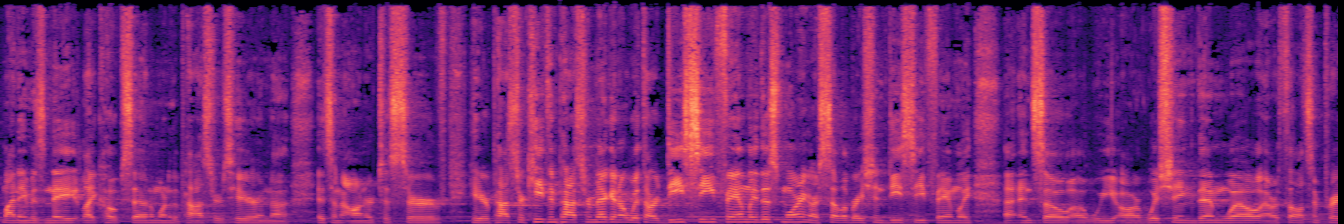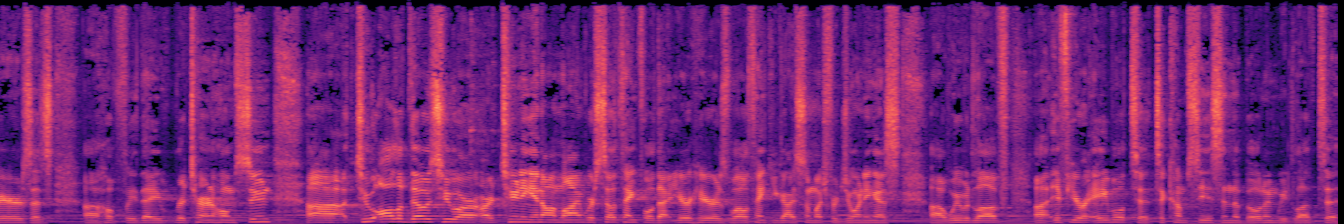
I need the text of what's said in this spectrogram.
my name is Nate, like Hope said. I'm one of the pastors here, and uh, it's an honor to serve here. Pastor Keith and Pastor Megan are with our DC family this morning, our Celebration DC family, uh, and so uh, we are wishing them well, our thoughts and prayers as uh, hopefully they return home soon. Uh, to all of those those who are, are, tuning in online, we're so thankful that you're here as well. Thank you guys so much for joining us. Uh, we would love, uh, if you're able, to, to come see us in the building. We'd love to,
